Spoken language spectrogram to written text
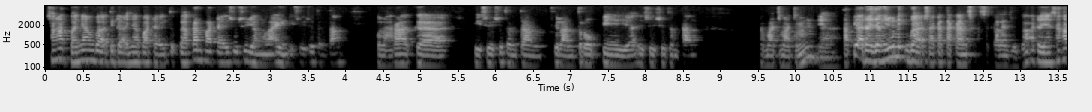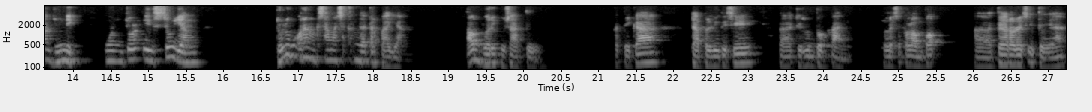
sangat banyak Mbak, tidak hanya pada itu, bahkan pada isu-isu yang lain, isu-isu tentang olahraga, isu-isu tentang filantropi ya isu-isu tentang macam-macam ya. Tapi ada yang unik mbak saya katakan sekalian juga ada yang sangat unik. Muncul isu yang dulu orang sama sekali nggak terbayang. Tahun 2001 ketika WTC eh, diruntuhkan oleh sekelompok eh, teroris itu ya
